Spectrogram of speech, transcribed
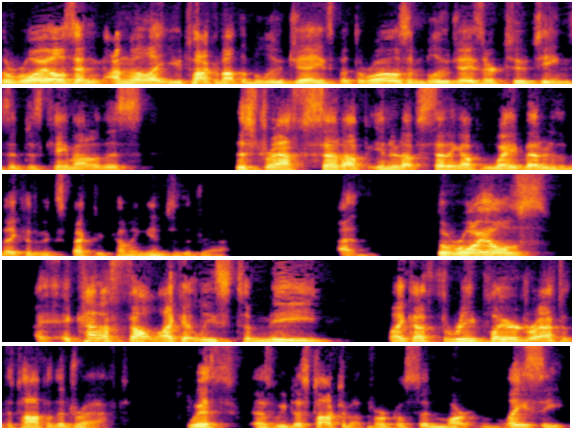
the Royals, and I'm going to let you talk about the Blue Jays, but the Royals and Blue Jays are two teams that just came out of this this draft setup ended up setting up way better than they could have expected coming into the draft. I, the Royals, it kind of felt like, at least to me, like a three player draft at the top of the draft with, as we just talked about, Torkelson, Martin, Lacy,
